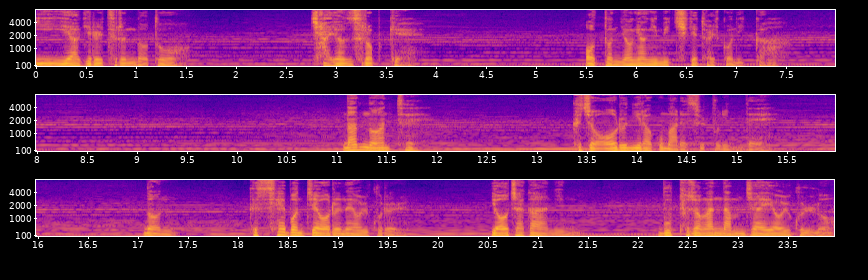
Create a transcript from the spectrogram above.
이 이야기를 들은 너도 자연스럽게 어떤 영향이 미치게 될 거니까. 난 너한테 그저 어른이라고 말했을 뿐인데, 넌 그 세 번째 어른의 얼굴을 여자가 아닌 무표정한 남자의 얼굴로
